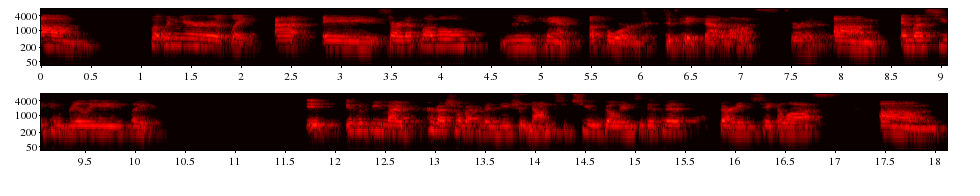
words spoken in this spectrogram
Um, but when you're like at a startup level, you can't afford to take that loss um, unless you can really like. It, it would be my professional recommendation not to, to go into business starting to take a loss. Um.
